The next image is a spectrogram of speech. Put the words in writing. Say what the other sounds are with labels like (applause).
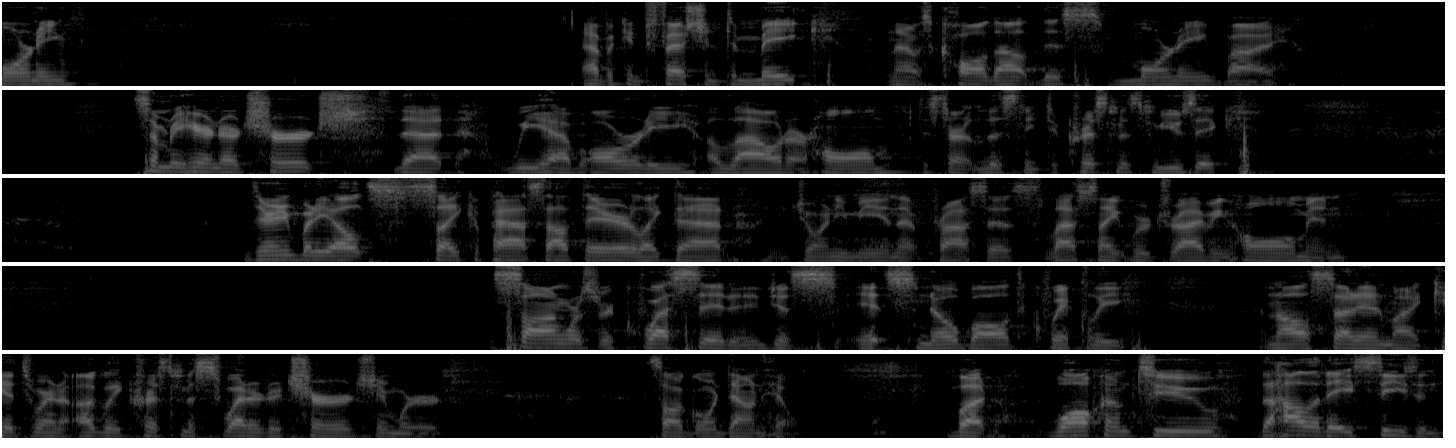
morning. I have a confession to make, and I was called out this morning by somebody here in our church that we have already allowed our home to start listening to Christmas music. Is there anybody else psychopaths out there like that joining me in that process? Last night we are driving home and the song was requested and it just it snowballed quickly. And all of a sudden my kids wearing an ugly Christmas sweater to church and we're it's all going downhill. But welcome to the holiday season.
